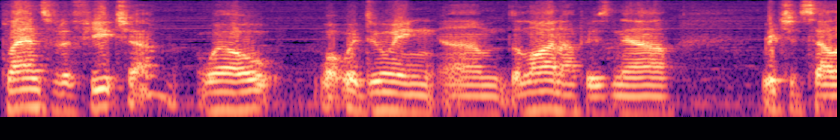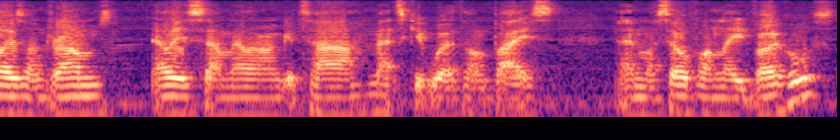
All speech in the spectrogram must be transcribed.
Plans for the future? Well, what we're doing, um, the lineup is now Richard Sallows on drums, Elias Salmella on guitar, Matt Skipworth on bass, and myself on lead vocals.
